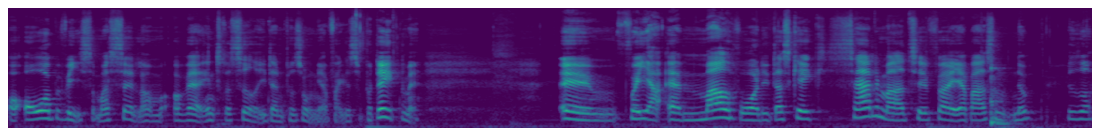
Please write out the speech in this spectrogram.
og overbeviser mig selv om at være interesseret i den person, jeg faktisk er på date med. Øhm, for jeg er meget hurtig. Der skal ikke særlig meget til, før jeg bare sådan, nope, videre.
